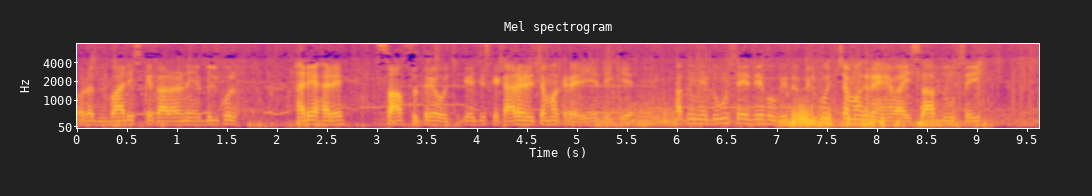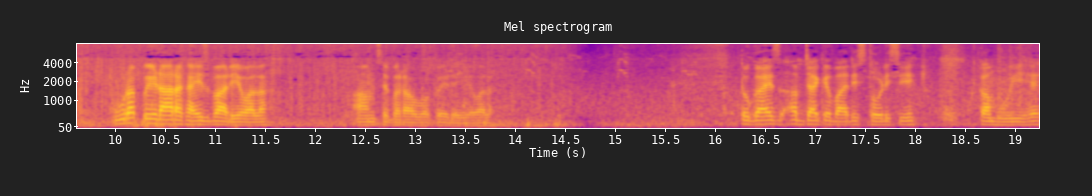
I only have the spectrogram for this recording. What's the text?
और अभी बारिश के कारण ये बिल्कुल हरे हरे साफ़ सुथरे हो चुके हैं, जिसके कारण ये चमक रहे हैं, ये देखिए। अब इन्हें दूर से देखोगे तो बिल्कुल चमक रहे हैं भाई साफ़ दूर से ही। पूरा पेड़ आ रखा है इस बार ये वाला। आम से भरा हुआ पेड़ है ये वाला। तो गाइज़ अब जाके बारिश थोड़ी सी कम हुई है।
